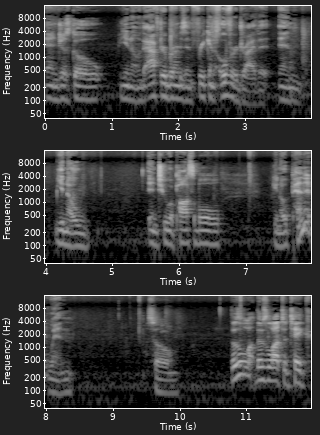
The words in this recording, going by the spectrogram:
and just go you know the afterburn is in freaking overdrive it and you know into a possible you know pennant win so there's a lot there's a lot to take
